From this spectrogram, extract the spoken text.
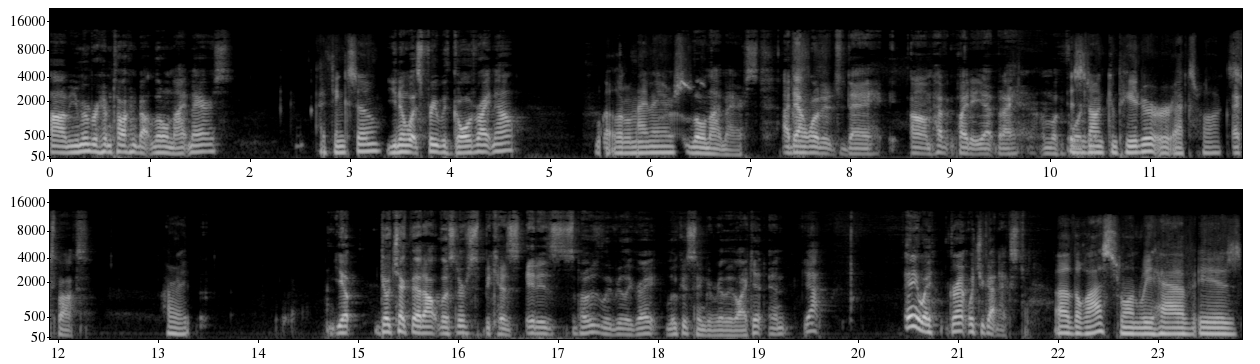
um, you remember him talking about Little Nightmares? I think so. You know what's free with gold right now? What Little Nightmares? Little Nightmares. I downloaded it today. Um, haven't played it yet, but I, I'm looking Is forward it to on computer or Xbox? Xbox. All right. Yep. Go check that out, listeners, because it is supposedly really great. Lucas seemed to really like it, and yeah. Anyway, Grant, what you got next? Uh, the last one we have is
